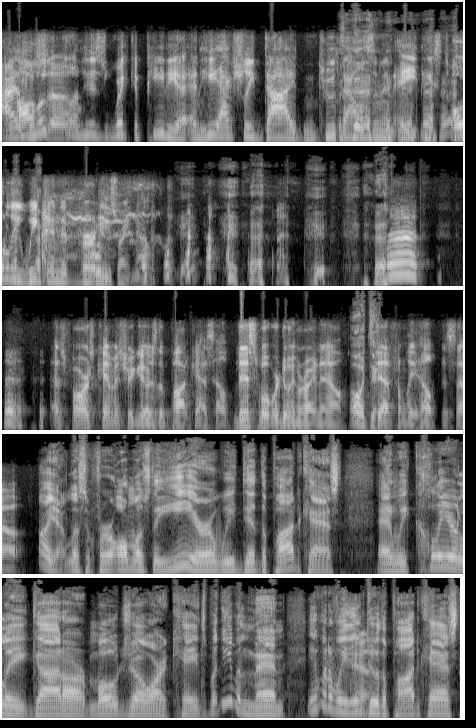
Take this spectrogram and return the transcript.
I Also- looked on his Wikipedia and he actually died in 2008. He's totally weekend at Bernie's right now. As far as chemistry goes, the podcast helped. This, what we're doing right now, Oh, did. definitely helped us out. Oh yeah, listen, for almost a year we did the podcast and we clearly got our mojo arcades, but even then, even if we didn't Yeah. do the podcast,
